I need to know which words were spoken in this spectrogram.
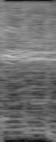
again.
